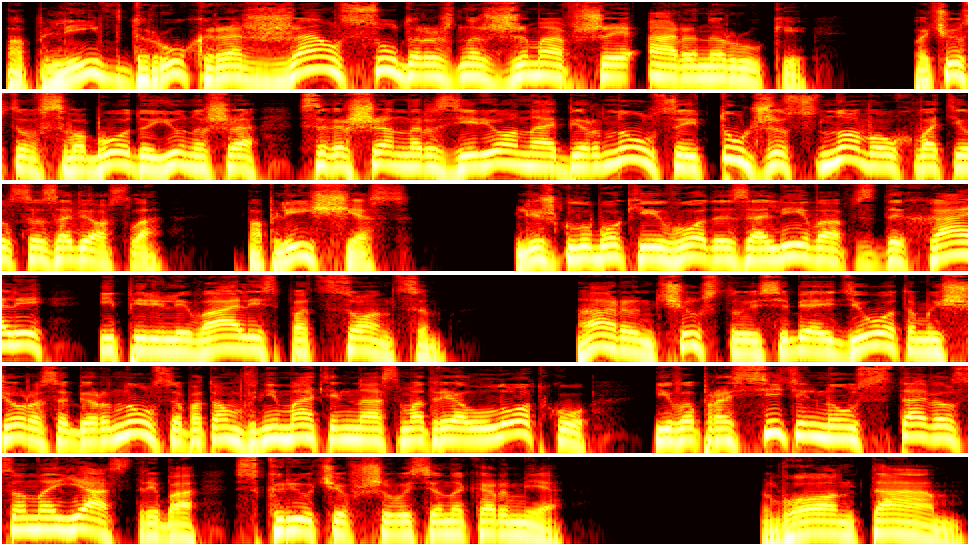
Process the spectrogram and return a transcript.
Попли вдруг разжал судорожно сжимавшие Аарона руки — Почувствовав свободу, юноша совершенно разъяренно обернулся и тут же снова ухватился за весла. Попли исчез. Лишь глубокие воды залива вздыхали и переливались под солнцем. Аарон, чувствуя себя идиотом, еще раз обернулся, потом внимательно осмотрел лодку и вопросительно уставился на ястреба, скрючившегося на корме. «Вон там!»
